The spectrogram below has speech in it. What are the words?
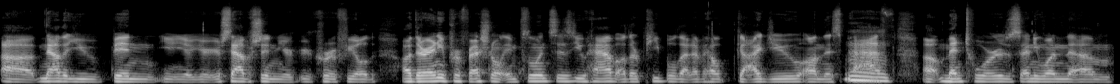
uh, now that you've been, you know, you're established in your, your career field, are there any professional influences you have? Other people that have helped guide you on this path? Uh, mentors? Anyone? Um,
